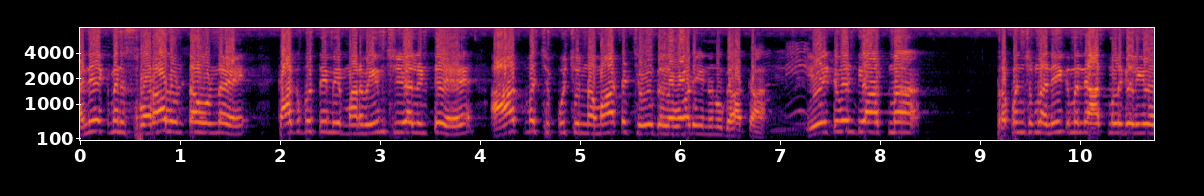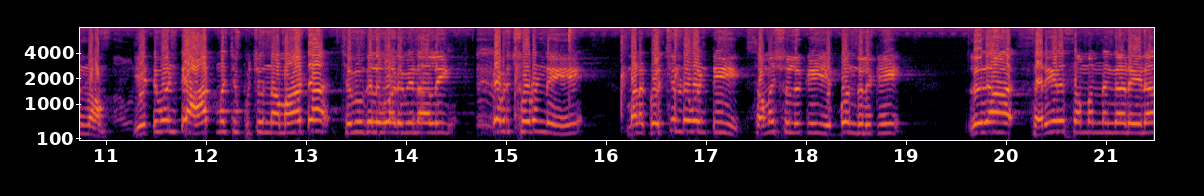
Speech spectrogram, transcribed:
అనేకమైన స్వరాలు ఉంటా ఉన్నాయి. కాకపోతే మనం ఏం చేయాలంటే ఆత్మ చెప్పుచున్న మాట చెవుగలవాడు వినును గాక ఎటువంటి ఆత్మ? ప్రపంచంలో అనేక మంది ఆత్మలు కలిగి ఉన్నాం. ఎటువంటి ఆత్మ చెప్పుచున్న మాట చెవుగలవాడు వినాలి? కాబట్టి చూడండి మనకు వచ్చినటువంటి సమస్యలకి ఇబ్బందులకి లేదా శరీర సంబంధంగానైనా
